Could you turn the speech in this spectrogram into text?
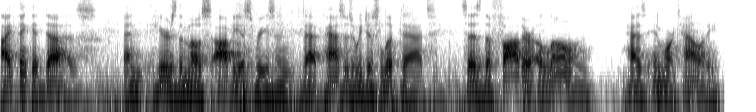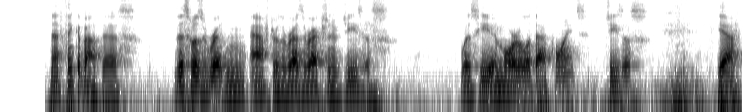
I think it does. And here's the most obvious reason that passage we just looked at says the Father alone has immortality. Now, think about this. This was written after the resurrection of Jesus. Was he immortal at that point, Jesus? Yeah.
